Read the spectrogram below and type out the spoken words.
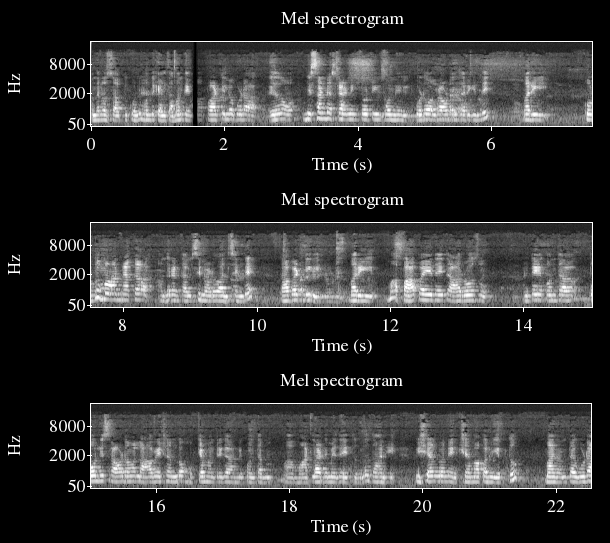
అందరం సర్దుకొని ముందుకెళ్తామని మా పార్టీలో కూడా ఏదో మిస్అండర్స్టాండింగ్ తోటి కొన్ని గొడవలు రావడం జరిగింది. మరి కుటుంబం అన్నాక అందరం కలిసి నడవాల్సిందే. కాబట్టి మరి మా పాప ఏదైతే ఆ రోజు అంటే కొంత పోలీస్ రావడం వల్ల ఆవేశంలో ముఖ్యమంత్రి గారిని కొంత మాట్లాడడం ఏదైతుందో దాని విషయంలో నేను క్షమాపణ చెప్తూ మాదంతా కూడా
